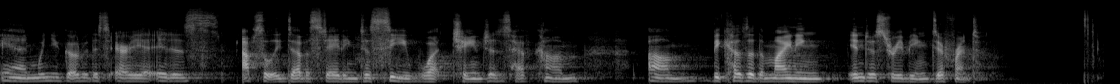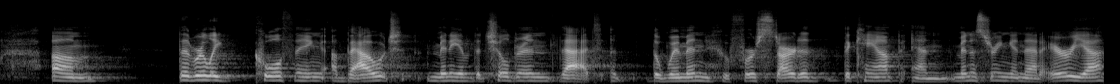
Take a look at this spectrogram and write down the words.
And when you go to this area, it is absolutely devastating to see what changes have come um, because of the mining industry being different. Um, the really cool thing about many of the children that uh, the women who first started the camp and ministering in that area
